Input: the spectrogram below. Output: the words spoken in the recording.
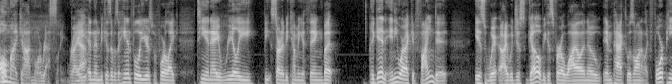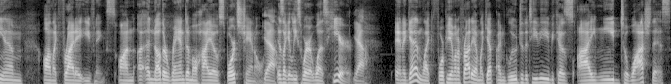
oh my God, more wrestling, right? Yeah. And then because it was a handful of years before, like, TNA really be, started becoming a thing. But again, anywhere I could find it is where I would just go because for a while I know Impact was on at like 4 p.m. on like Friday evenings on a, another random Ohio sports channel. Yeah. Is like at least where it was here yeah. and again, like 4 p.m. on a Friday, I'm like, yep, I'm glued to the TV because I need to watch this.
